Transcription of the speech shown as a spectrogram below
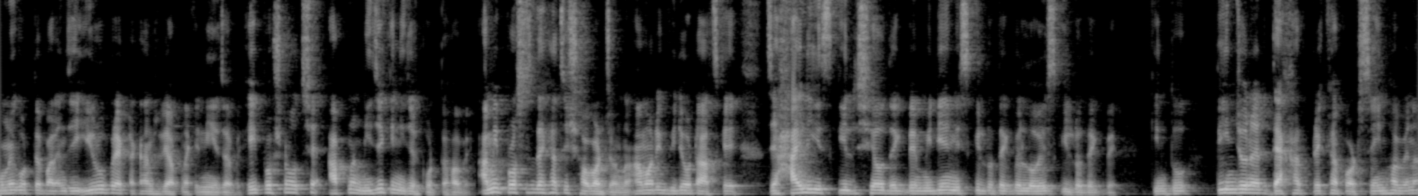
মনে করতে পারেন যে ইউরোপের একটা কান্ট্রি আপনাকে নিয়ে যাবে? এই প্রশ্ন হচ্ছে আপনার নিজেকে নিজের করতে হবে। আমি প্রসেস দেখাচ্ছি সবার জন্য। আমার এই ভিডিওটা আজকে যে হাইলি স্কিল সেও দেখবে মিডিয়াম স্কিলও দেখবে লো স্কিলও দেখবে। কিন্তু তিনজনের দেখার প্রেক্ষাপট সেম হবে না,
